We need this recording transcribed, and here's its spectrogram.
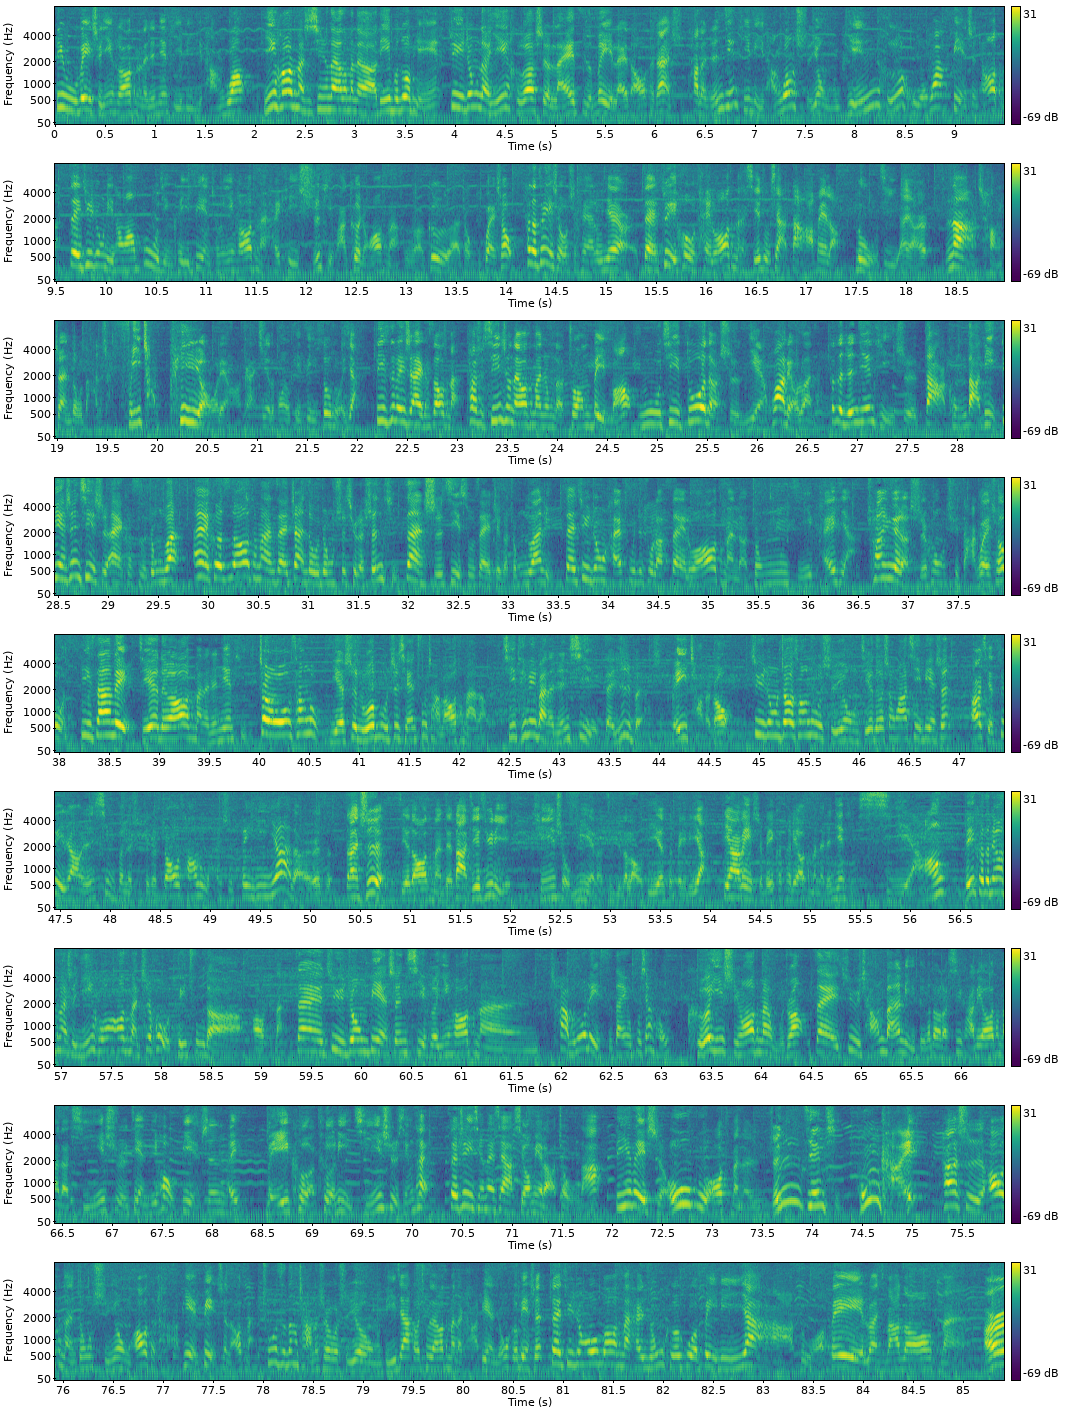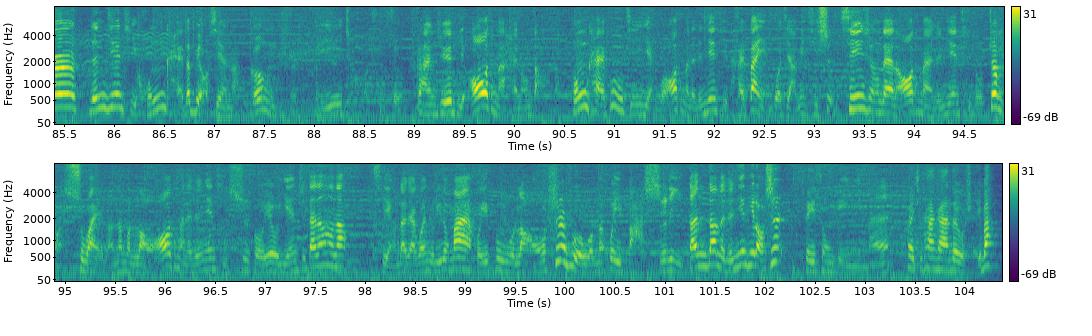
第五位是银河奥特曼的人间体李唐光。银河奥特曼是新生代奥特曼的第一部作品，剧中的银河是来自未来的奥特战士。他的人间体李唐光使用银河火花变身成奥特曼。在剧中，李唐光不仅可以变成银河奥特曼，还可以实体化各种奥特曼和各种怪兽。他的对手是黑暗路基艾尔，在最后泰罗奥特曼的协助下打败了路基埃尔。那场战斗打的是非常漂亮啊！感兴趣的朋友可以自己搜索一下。第四位是艾克斯奥特曼，他是新生代奥特曼中的装备王，武器多的是眼花缭乱的。他的人间体是大空大地，变身器是艾克斯终端。艾克斯奥特曼在战斗中失去了身体，暂时寄宿在这个终端里。在剧中还复制出了赛罗奥特曼的终极铠甲，穿越了时空去打怪兽呢。第三位，捷德奥特曼的人间体赵苍鹭，也是罗布之前出场的奥特曼了。其 TV 版的人气在日本是非常的高。剧中招苍鹿使用捷德升华器变身，而且最让人兴奋的是，这个招苍鹿还是贝利亚的儿子。但是捷德奥特曼在大结局里亲手灭了自己的老爹子贝利亚。第二位是维克特利奥特曼的人间体翔，维克特利奥特曼是银河奥特曼之后推出的奥特曼，在剧中。变身器和银河奥特曼差不多类似，但又不相同。可以使用奥特曼武装，在剧场版里得到了希卡利奥特曼的骑士剑姬后，变身为维克特利骑士形态，在这一形态下消灭了宙达。第一位是欧布奥特曼的人间体红凯，他是奥特曼中使用奥特卡片变身的奥特曼。初次登场的时候使用迪迦和初代奥特曼的卡片融合变身，在剧中欧布奥特曼还融合过贝利亚、佐菲乱七八糟奥特曼。而人间体红凯的表现呢，更是非常的出色。感觉比奥特曼还能打呢。红凯不仅演过奥特曼的人间体，他还扮演过假面骑士。新生代的奥特曼人间体都这么帅了，那么老奥特曼的人间体是否也有颜值担当的呢？请大家关注李动漫，回复老师傅，我们会把实力担当的人间体老师推送给你们，快去看看都有谁吧。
